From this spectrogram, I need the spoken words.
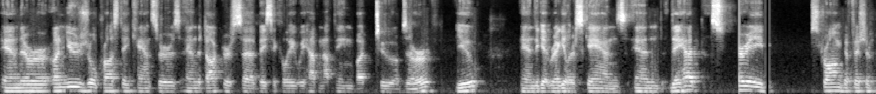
and there were unusual prostate cancers and the doctors said basically we have nothing but to observe you and to get regular scans and they had very strong deficient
